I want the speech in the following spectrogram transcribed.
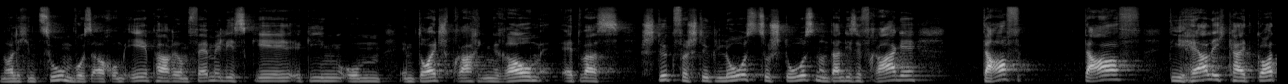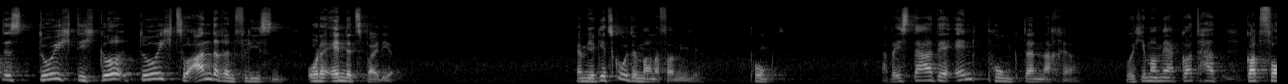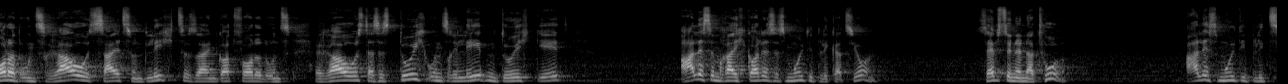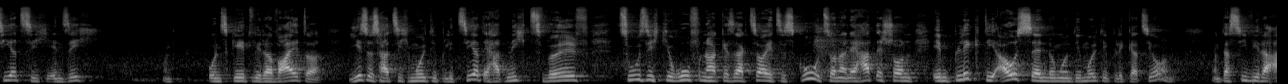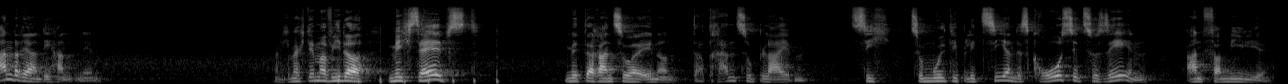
neulich im Zoom, wo es auch um Ehepaare, um Families ging, um im deutschsprachigen Raum etwas Stück für Stück loszustoßen und dann diese Frage, darf, darf die Herrlichkeit Gottes durch dich durch zu anderen fließen oder endet es bei dir? Ja, mir geht es gut in meiner Familie. Punkt. Aber ist da der Endpunkt dann nachher? Wo ich immer merke, Gott, hat, Gott fordert uns raus, Salz und Licht zu sein. Gott fordert uns raus, dass es durch unsere Leben durchgeht. Alles im Reich Gottes ist Multiplikation. Selbst in der Natur. Alles multipliziert sich in sich und uns geht wieder weiter. Jesus hat sich multipliziert. Er hat nicht zwölf zu sich gerufen und hat gesagt, so, jetzt ist gut, sondern er hatte schon im Blick die Aussendung und die Multiplikation und dass sie wieder andere an die Hand nehmen. Und ich möchte immer wieder mich selbst mit daran zu erinnern, dran zu bleiben, sich zu multiplizieren, das Große zu sehen an Familie.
